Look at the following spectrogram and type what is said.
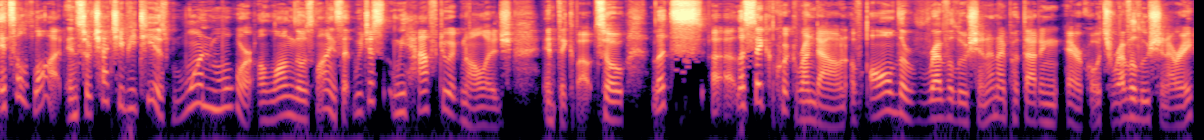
it's a lot. And so ChatGPT is one more along those lines that we just we have to acknowledge and think about. So let's uh, let's take a quick rundown of all the revolution, and I put that in air quotes, revolutionary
